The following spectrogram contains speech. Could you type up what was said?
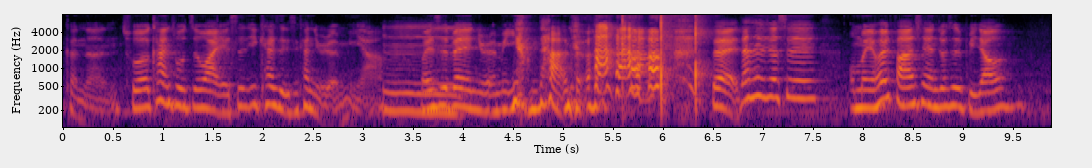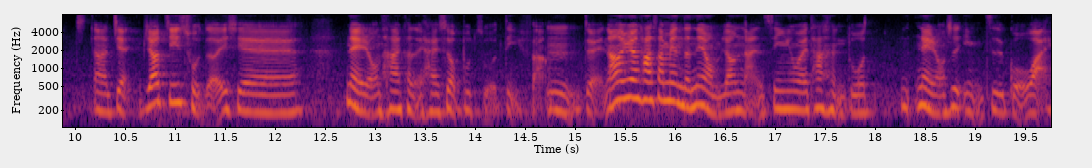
可能除了看书之外，也是一开始也是看女人迷啊，嗯，我也是被女人迷养大的。对，但是就是我们也会发现，就是比较呃简比较基础的一些内容，它可能还是有不足的地方。嗯，对。然后因为它上面的内容比较难，是因为它很多内容是引自国外。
